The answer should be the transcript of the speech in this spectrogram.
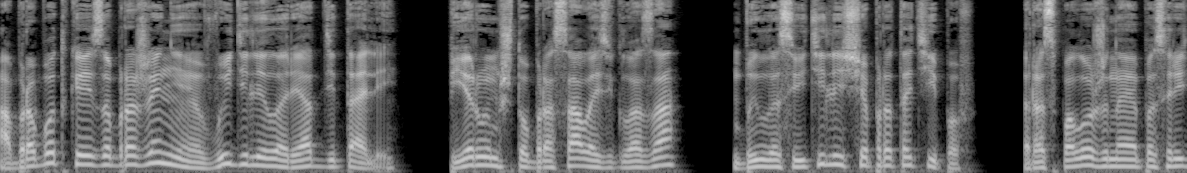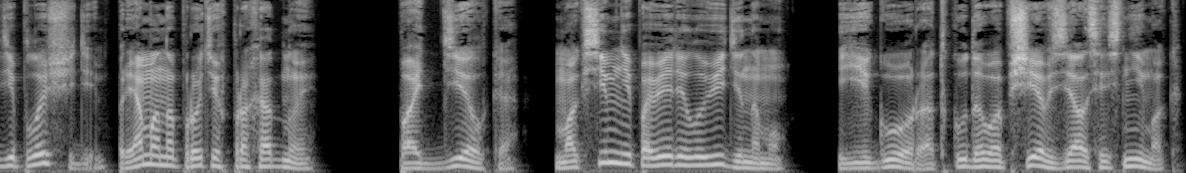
Обработка изображения выделила ряд деталей. Первым, что бросалось в глаза, было святилище прототипов, расположенное посреди площади, прямо напротив проходной. Подделка. Максим не поверил увиденному. Егор, откуда вообще взялся снимок?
